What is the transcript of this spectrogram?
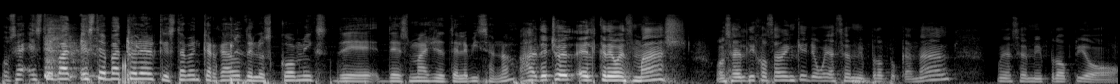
O sea, este, va- este vato era el que estaba encargado de los cómics de, de Smash de Televisa, ¿no? Ajá, de hecho, él, él creó Smash. O sea, él dijo, ¿saben qué? Yo voy a hacer mi propio canal, voy a hacer mi propio...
